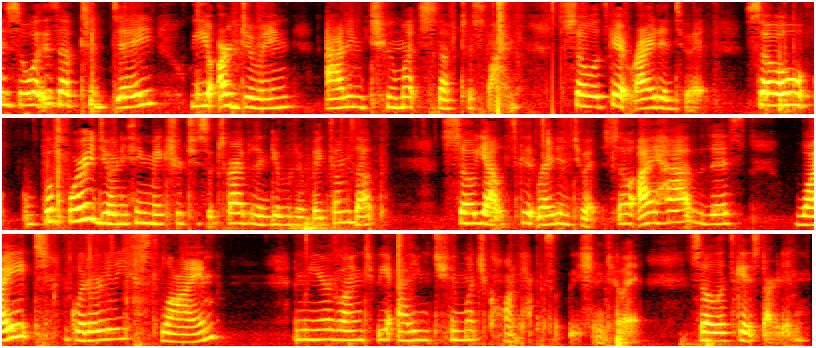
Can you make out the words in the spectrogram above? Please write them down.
guys, so what is up today? We are doing adding too much stuff to slime. So let's get right into it. So before you do anything, make sure to subscribe and give it a big thumbs up. So yeah, let's get right into it. So I have this white glittery slime and we are going to be adding too much contact solution to it. So let's get started.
